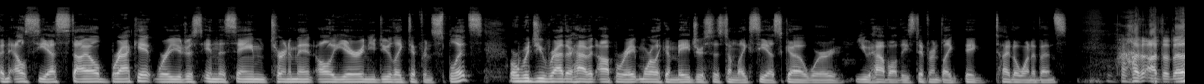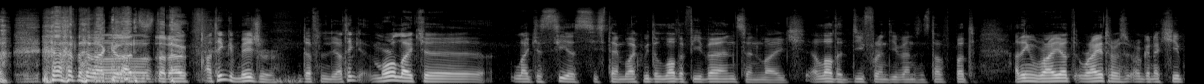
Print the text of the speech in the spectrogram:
an LCS style bracket where you're just in the same tournament all year and you do like different splits, or would you rather have it operate more like a major system like CS:GO where you have all these different like big Tier One events? I, I don't know. I don't know. I think a major definitely. I think more like a like a CS system, like with a lot of events and like a lot of different events and stuff. But I think Riot Rioters are gonna keep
